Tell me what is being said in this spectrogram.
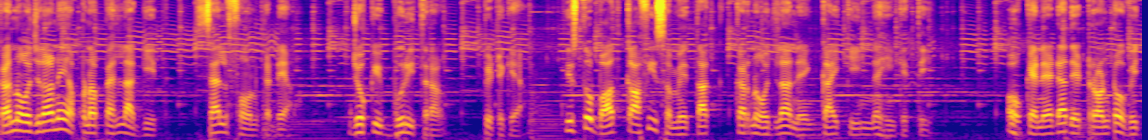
ਕਰਨ ਔਜਲਾ ਨੇ ਆਪਣਾ ਪਹਿਲਾ ਗੀਤ ਸੈੱਲ ਫੋਨ ਕੱਢਿਆ, ਜੋ ਕਿ ਬੁਰੀ ਤਰ੍ਹਾਂ ਪਿਟ ਗਿਆ। ਇਸ ਤੋਂ ਬਾਅਦ ਕਾਫੀ ਸਮੇਂ ਤੱਕ ਕਰਨ ਔਜਲਾ ਨੇ ਗਾਇਕੀ ਨਹੀਂ ਕੀਤੀ। ਉਹ ਕੈਨੇਡਾ ਦੇ ਟੋਰਾਂਟੋ ਵਿੱਚ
